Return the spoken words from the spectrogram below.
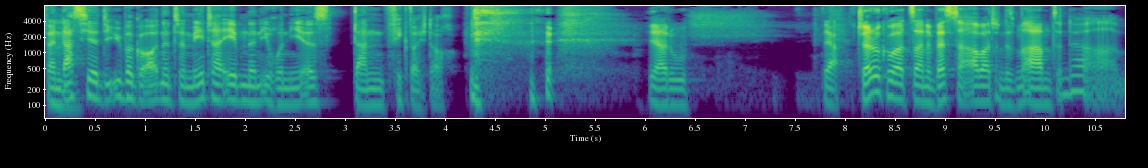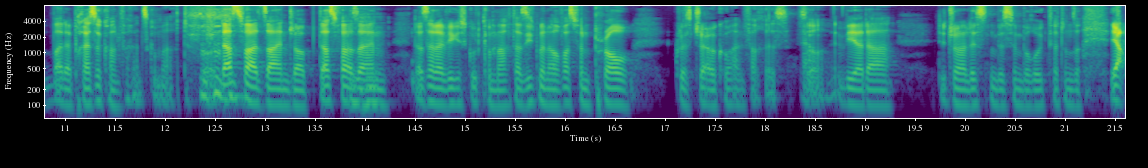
Wenn das hier die übergeordnete Metaebenen-Ironie ist, dann fickt euch doch. Ja, du. Ja. Jericho hat seine beste Arbeit an diesem Abend in der, bei der Pressekonferenz gemacht. So, das war sein Job. Das Mhm. war sein, das hat er wirklich gut gemacht. Da sieht man auch, was für ein Pro Chris Jericho einfach ist. So, wie er da die Journalisten ein bisschen beruhigt hat und so. Ja,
